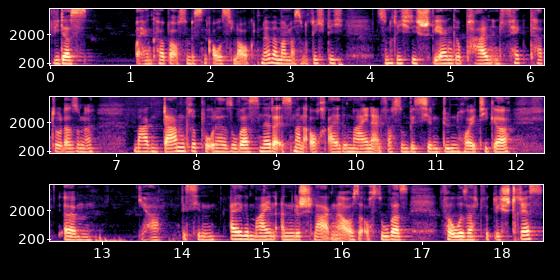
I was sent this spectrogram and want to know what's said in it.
wie das euren Körper auch so ein bisschen auslaugt. Ne? Wenn man mal so einen richtig, so einen richtig schweren grippalen Infekt hatte oder so eine Magen-Darm-Grippe oder sowas, ne? da ist man auch allgemein einfach so ein bisschen dünnhäutiger, ähm, ja, ein bisschen allgemein angeschlagener. Also auch sowas verursacht wirklich Stress.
